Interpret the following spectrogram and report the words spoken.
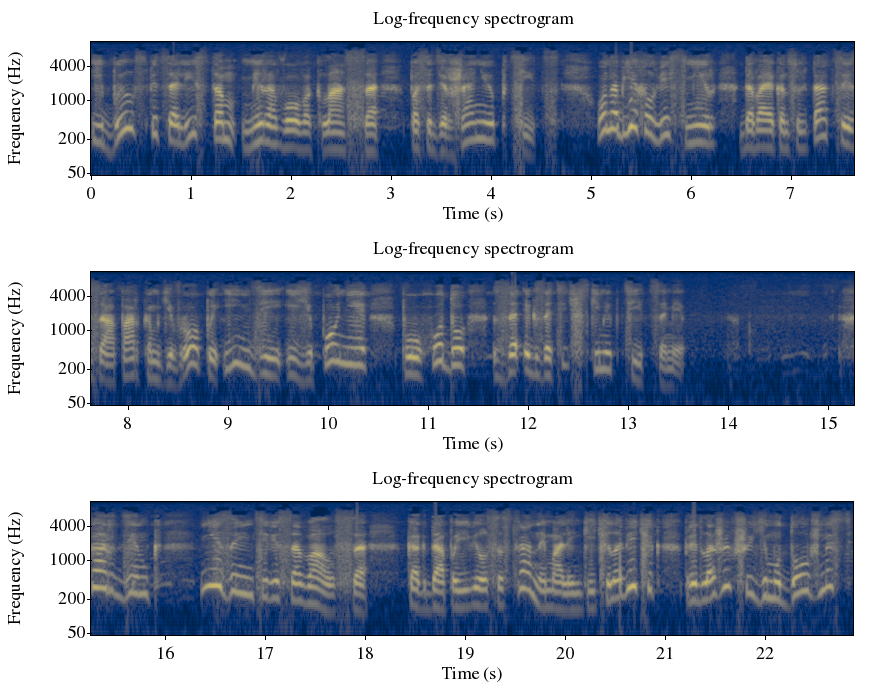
и был специалистом мирового класса по содержанию птиц. Он объехал весь мир, давая консультации зоопаркам Европы, Индии и Японии по уходу за экзотическими птицами. Хардинг не заинтересовался, когда появился странный маленький человечек, предложивший ему должность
